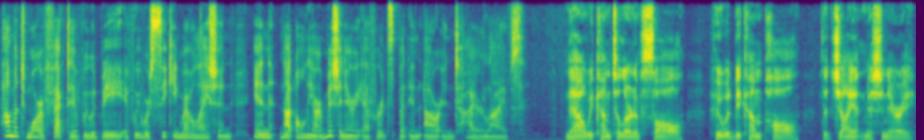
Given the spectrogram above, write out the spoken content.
How much more effective we would be if we were seeking revelation in not only our missionary efforts, but in our entire lives. Now we come to learn of Saul, who would become Paul the giant missionary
